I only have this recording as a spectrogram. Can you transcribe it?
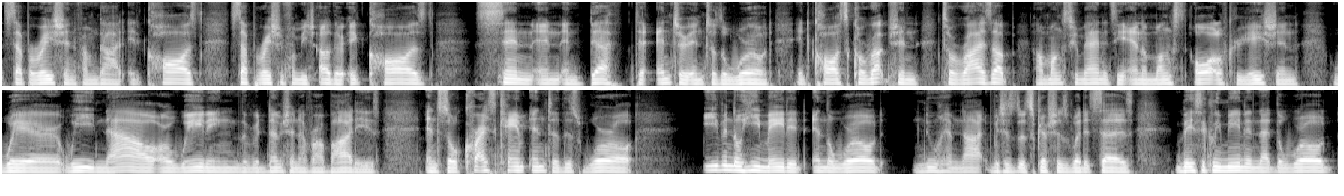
separation from God. It caused separation from each other. It caused sin and, and death to enter into the world. It caused corruption to rise up amongst humanity and amongst all of creation, where we now are waiting the redemption of our bodies. And so Christ came into this world, even though he made it and the world knew him not, which is the scriptures what it says, basically meaning that the world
